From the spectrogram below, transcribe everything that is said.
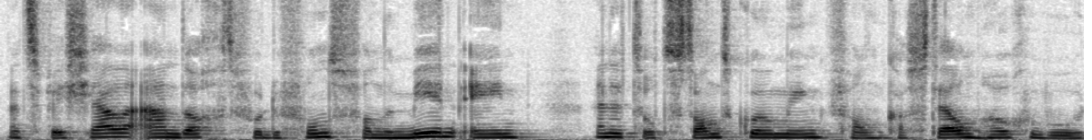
met speciale aandacht voor de vondst van de Meer 1 en de totstandkoming van Kastel Hoge.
